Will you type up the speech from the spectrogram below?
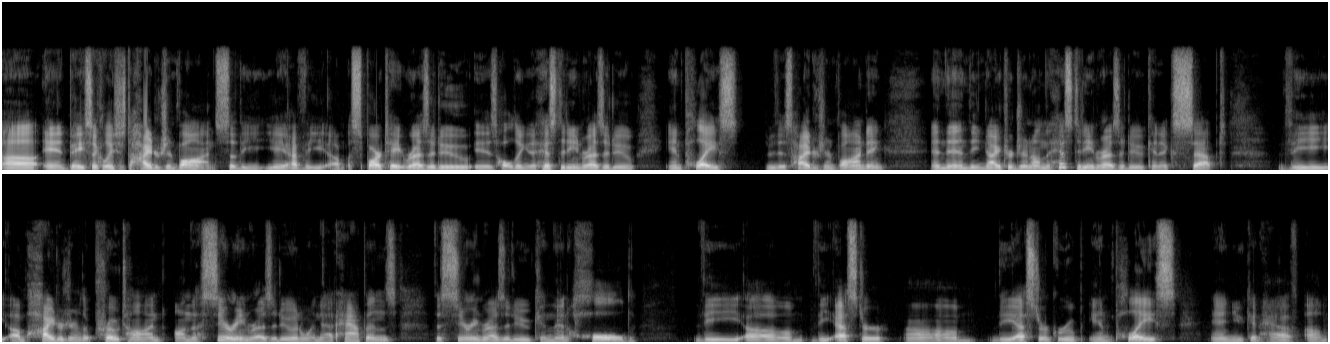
uh, and basically it's just a hydrogen bond. So the you have the um, aspartate residue is holding the histidine residue in place through this hydrogen bonding, and then the nitrogen on the histidine residue can accept the um, hydrogen or the proton on the serine residue, and when that happens, the serine residue can then hold the um, the ester um, the ester group in place, and you can have um,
